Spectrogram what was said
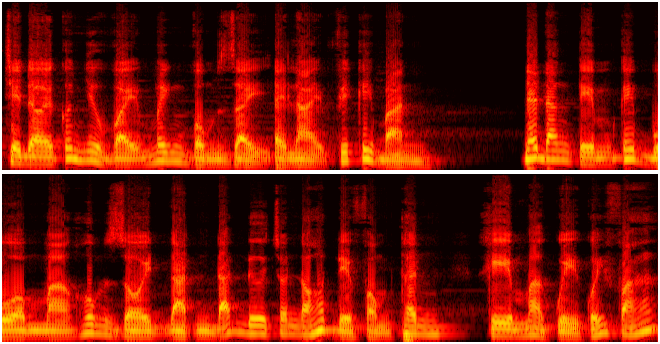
Chỉ đợi có như vậy Minh vùng dậy, chạy lại phía cái bàn. Nó đang tìm cái bùa mà hôm rồi Đạt đã đưa cho nó để phòng thân Khi ma quỷ quấy phá.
